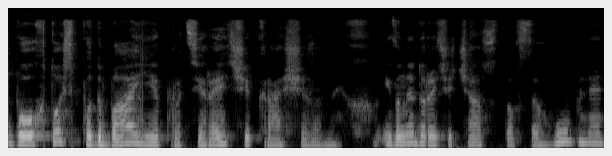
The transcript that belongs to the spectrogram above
Бо хтось подбає про ці речі краще за них. І вони, до речі, часто все гублять,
